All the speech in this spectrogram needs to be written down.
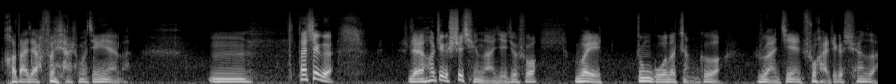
和大家分享什么经验了。嗯，但这个人和这个事情呢，也就是说为中国的整个软件出海这个圈子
